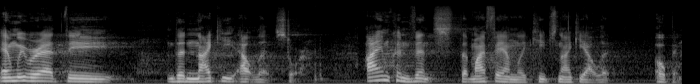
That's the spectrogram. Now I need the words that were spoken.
And we were at the, the Nike outlet store. I am convinced that my family keeps Nike outlet open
